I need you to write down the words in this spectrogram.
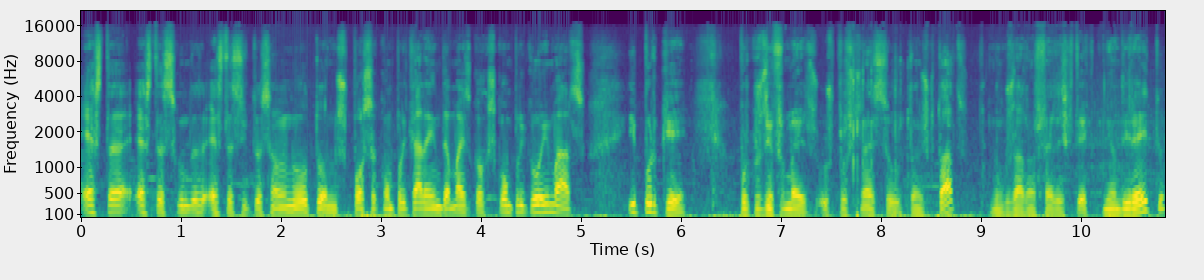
esta, esta, segunda, esta situação no outono se possa complicar ainda mais do que se complicou em março. E porquê? Porque os enfermeiros, os profissionais de saúde estão esgotados, porque não gozaram as férias que tinham direito,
